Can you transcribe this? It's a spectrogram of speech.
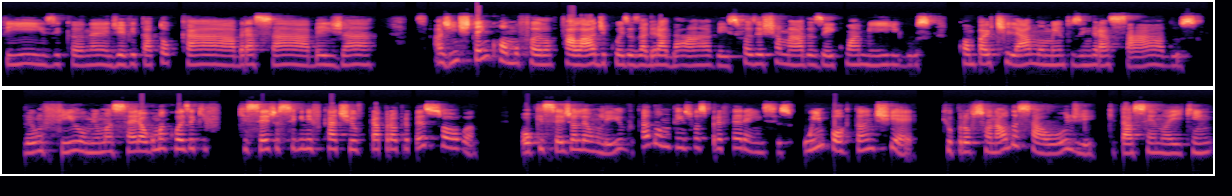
física, né, de evitar tocar, abraçar, beijar, a gente tem como falar de coisas agradáveis, fazer chamadas aí com amigos, compartilhar momentos engraçados, ver um filme, uma série, alguma coisa que, que seja significativo para a própria pessoa, ou que seja ler um livro, cada um tem suas preferências. O importante é que o profissional da saúde, que está sendo aí quem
